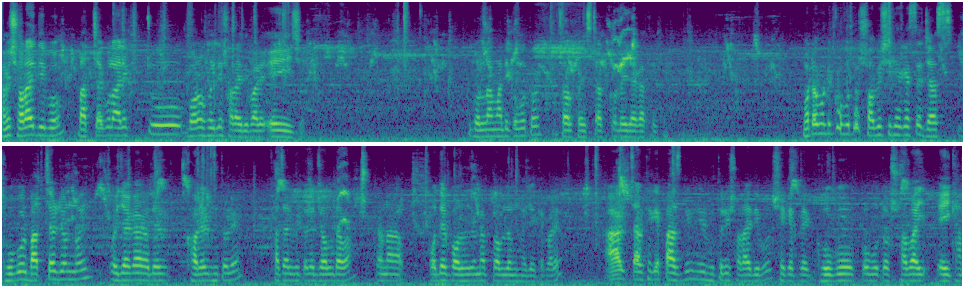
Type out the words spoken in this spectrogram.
আমি সরাই দিব, বাচ্চাগুলো আরেকটু বড় হইলে সরাই দিব। আর এই যে গোল্লা মাটি কবুতর, জল খাওয়া স্টার্ট করল এই জায়গা থেকে। মোটামুটি কবুতর সবই শিখে গেছে জাস্ট ঘুঘুর বাচ্চার জন্যই ওই জায়গায় ওদের ঘরের ভিতরে, খাঁচার ভিতরে জল দেওয়া, কেননা ওদের বড়জনের প্রবলেম হয়ে যেতে পারে। আর চার থেকে পাঁচ দিনের ভিতরেই সরাই দিব, সেক্ষেত্রে ঘুঘু, কবুতর সবাই এইখান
